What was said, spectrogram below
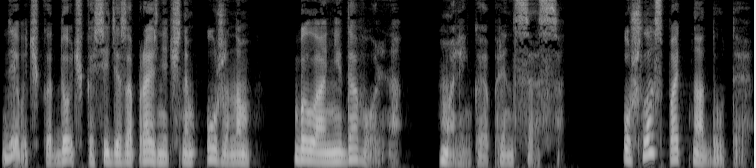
Девочка-дочка, сидя за праздничным ужином, была недовольна, маленькая принцесса. Ушла спать надутая.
